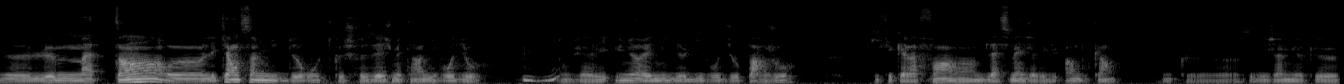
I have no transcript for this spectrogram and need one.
Euh, le matin, euh, les 45 minutes de route que je faisais, je mettais un livre audio. Mhm. Donc j'avais une heure et demie de livre audio par jour. Ce qui fait qu'à la fin euh, de la semaine, j'avais lu un bouquin. Donc euh, c'est déjà mieux que...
